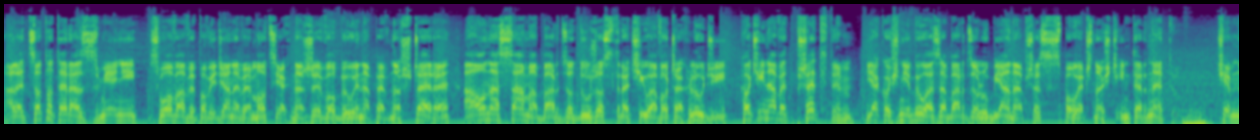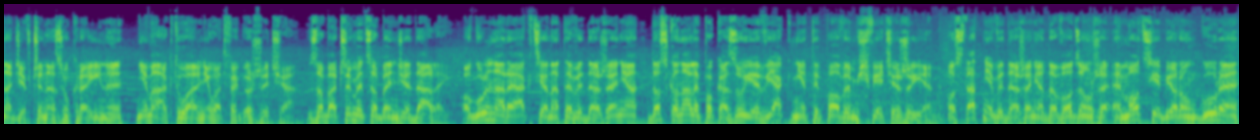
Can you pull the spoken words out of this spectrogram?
ale co to teraz zmieni? Słowa wypowiedziane w emocjach na żywo były na pewno szczere, a ona sama bardzo dużo straciła w oczach ludzi, choć i nawet przed tym jakoś nie była za bardzo lubiana przez społeczność internetu. Ciemna dziewczyna z Ukrainy nie ma aktualnie łatwego życia. Zobaczymy, co będzie dalej. Ogólna reakcja na te wydarzenia doskonale pokazuje, w jak nietypowym świecie żyjemy. Ostatnie wydarzenia dowodzą, że emocje biorą górę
